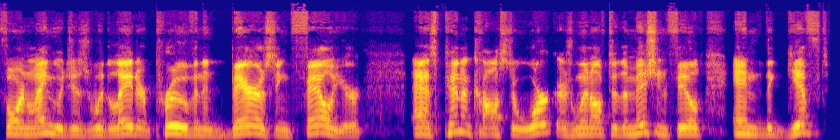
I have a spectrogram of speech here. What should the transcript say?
foreign languages, would later prove an embarrassing failure as Pentecostal workers went off to the mission field and the gift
